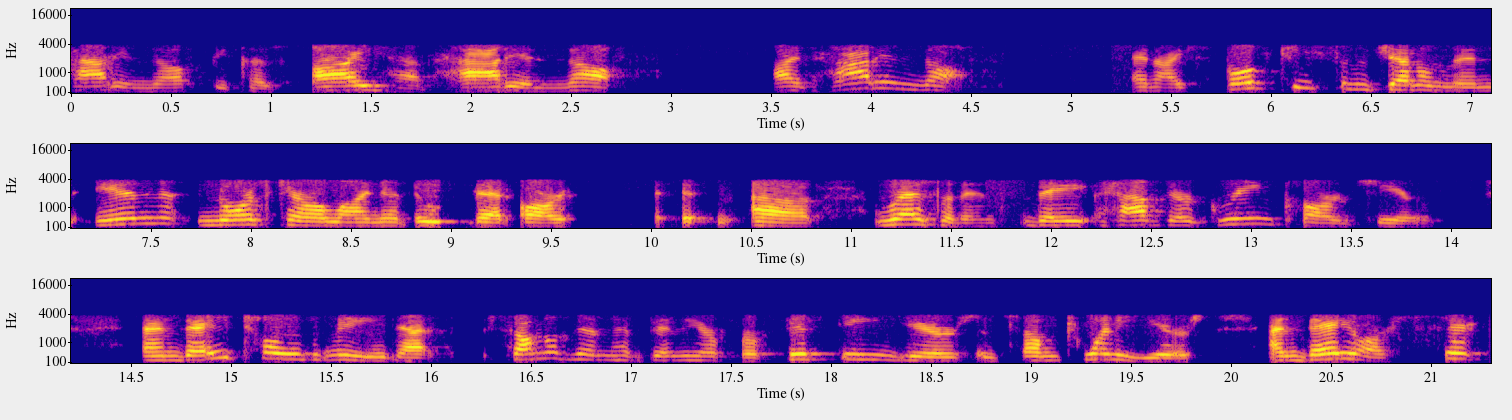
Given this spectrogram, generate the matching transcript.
had enough because I have had enough. I've had enough. And I spoke to some gentlemen in North Carolina that are uh, residents. They have their green cards here. And they told me that some of them have been here for 15 years and some 20 years, and they are sick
